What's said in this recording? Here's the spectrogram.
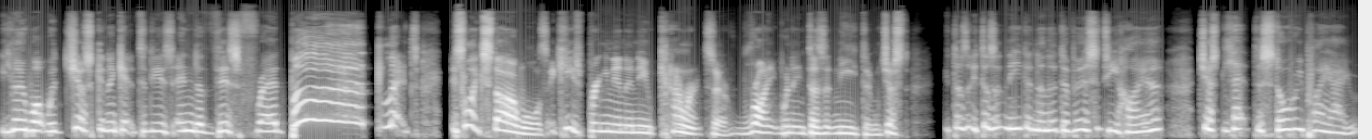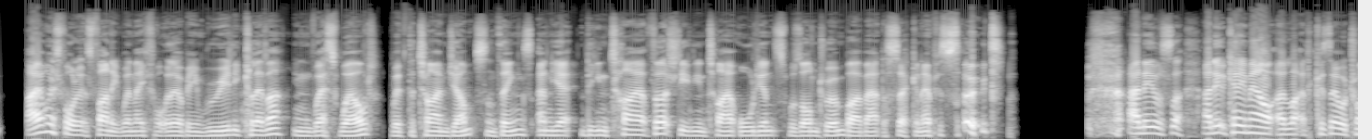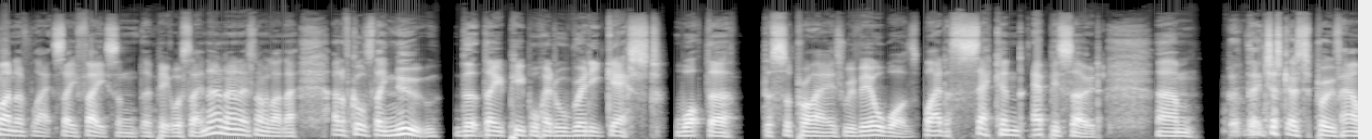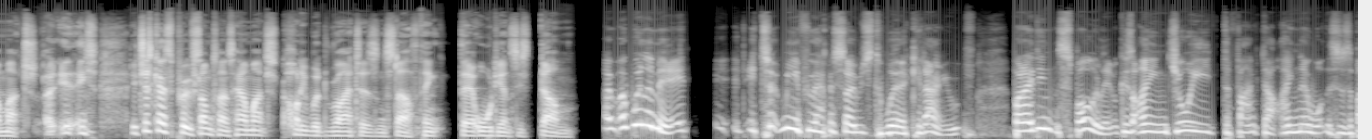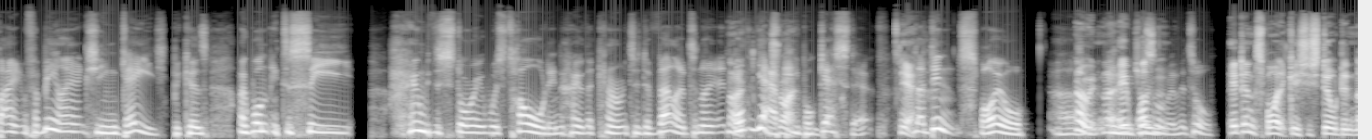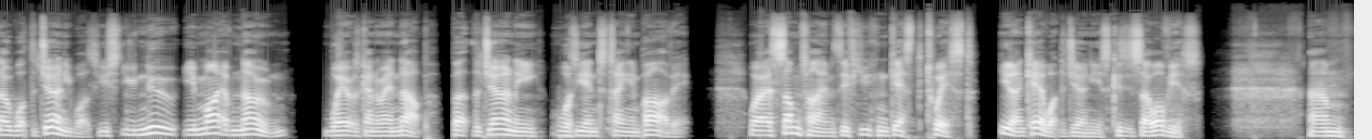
you know what? We're just going to get to the end of this thread, but let it's like Star Wars. It keeps bringing in a new character right when it doesn't need them. Just it does. It doesn't need another diversity hire. Just let the story play out. I always thought it was funny when they thought they were being really clever in Westworld with the time jumps and things, and yet the entire, virtually the entire audience was onto them by about the second episode. and it was, like- and it came out and like because they were trying to like say face, and, and people were saying no, no, no, it's nothing like that. And of course, they knew that they people had already guessed what the the surprise reveal was by the second episode. Um, but it just goes to prove how much it, it's, it just goes to prove sometimes how much Hollywood writers and stuff think their audience is dumb. I, I will admit, it, it, it took me a few episodes to work it out, but I didn't spoil it because I enjoyed the fact that I know what this is about. And for me, I actually engaged because I wanted to see how the story was told and how the character developed. And I, No, well, yeah, right. people guessed it. Yeah. That didn't spoil. Uh, No, no, it wasn't- with it at all. It didn't spoil it because you still didn't know what the journey was. You you knew you might have known where it was going to end up, but the journey was the entertaining part of it. Whereas sometimes, if you can guess the twist, you don't care what the journey is because it's so obvious. Um,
